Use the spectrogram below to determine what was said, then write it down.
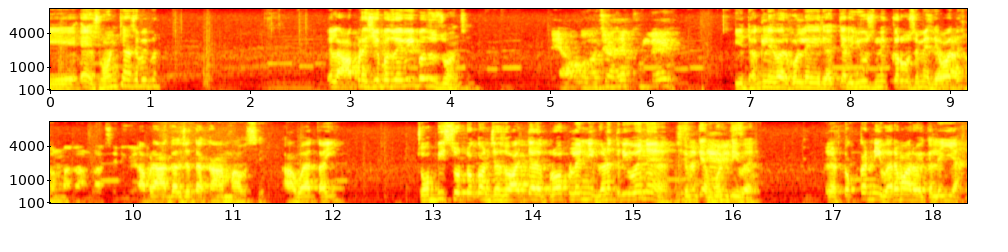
એ એ ઝોન ક્યાં છે ભાઈ? એટલે આપણે જે બધું એવી બધું ઝોન છે. એ આવડો હજે હજે ખુલ્લે. એ ઢગલી વાર ખુલ્લે. અત્યારે યુઝ નહીં કરવું છે મેં રહેવા દે. ઝોનમાં કામ લાગશે રિવાય આપણે આગળ જતા કામ આવશે. આવા તાઈ. ચોવીસો ટોકન છે જો અત્યારે પ્રોપ પ્લેનની ગણતરી હોય ને જેમ કે મોન્ટી ભાઈ એટલે ટોકનની ભરમાર હોય કે લઈ યા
